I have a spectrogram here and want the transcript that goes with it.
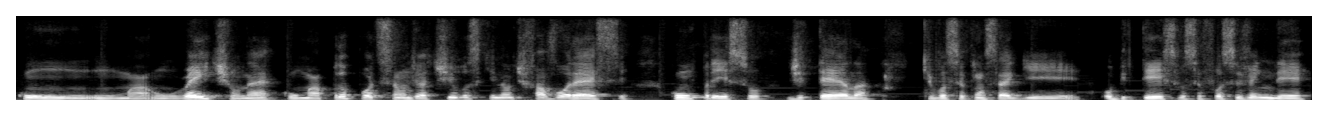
com uma, um ratio, né, com uma proporção de ativos que não te favorece com o preço de tela que você consegue obter se você fosse vender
